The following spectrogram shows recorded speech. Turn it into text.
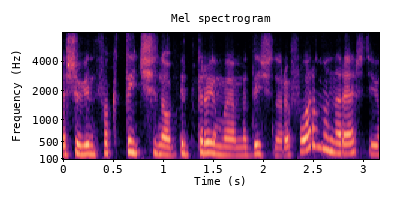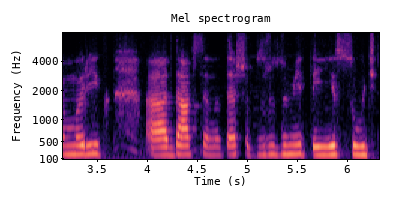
що він фактично підтримує медичну реформу. Нарешті йому рік дався на те, щоб зрозуміти її суть.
